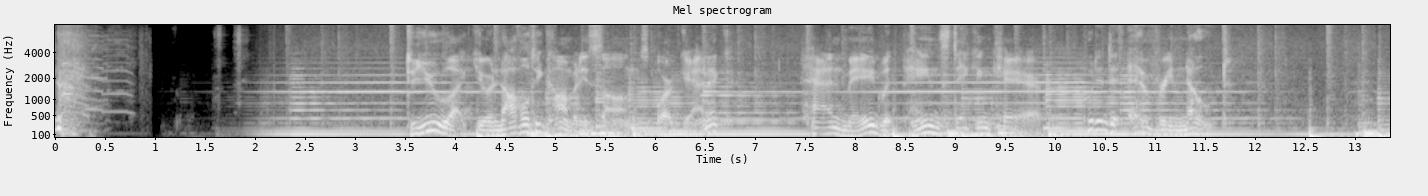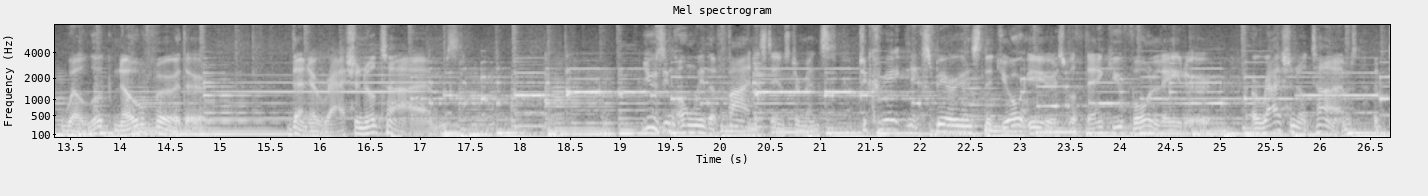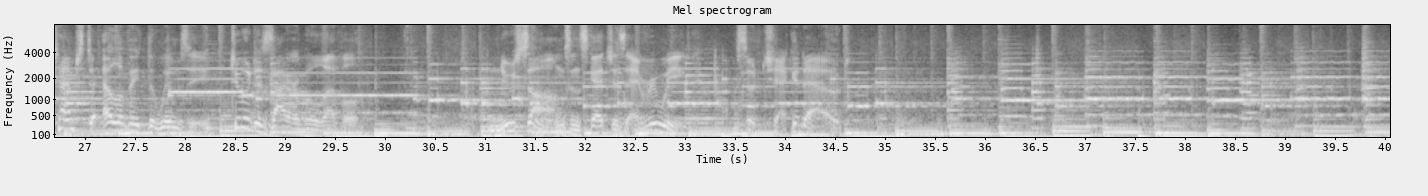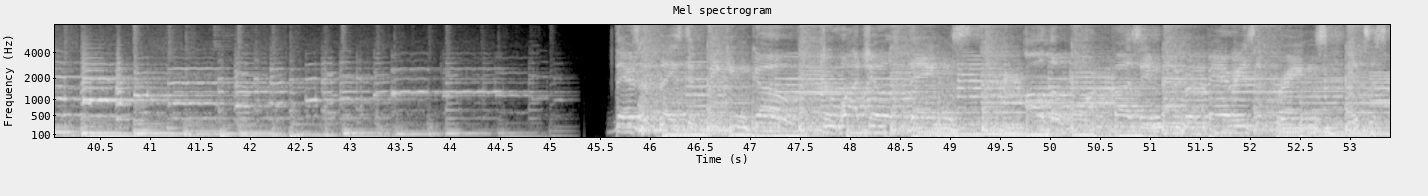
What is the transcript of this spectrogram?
Do you like your novelty comedy songs organic? Handmade with painstaking care, put into every note? Well, look no further than Irrational Times. Using only the finest instruments to create an experience that your ears will thank you for later, Irrational Times attempts to elevate the whimsy to a desirable level. New songs and sketches every week, so check it out.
